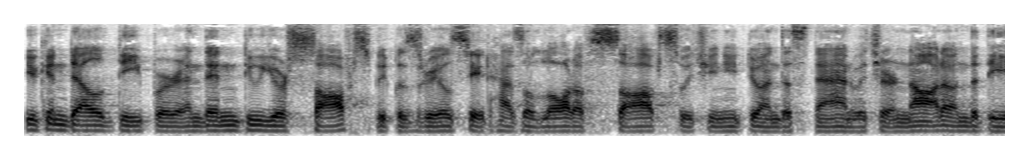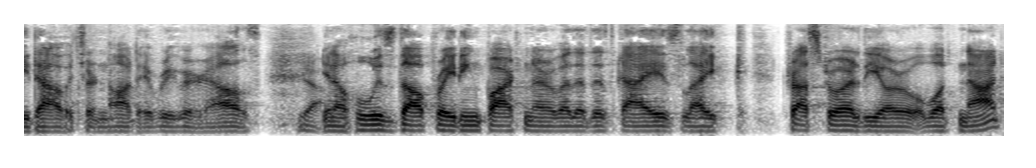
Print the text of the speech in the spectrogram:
You can delve deeper and then do your softs because real estate has a lot of softs which you need to understand, which are not on the data, which are not everywhere else. Yeah. You know, who is the operating partner, whether this guy is like trustworthy or whatnot.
